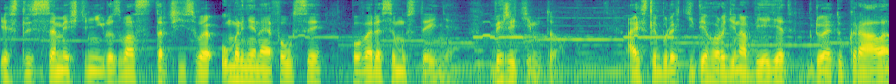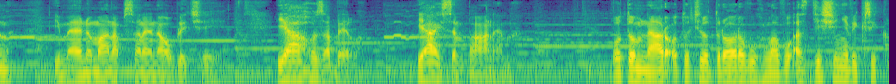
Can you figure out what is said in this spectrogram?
Jestli sem ještě někdo z vás strčí svoje umrněné fousy, povede se mu stejně. Vyřitím to. A jestli bude chtít jeho rodina vědět, kdo je tu králem, jméno má napsané na obličeji. Já ho zabil. Já jsem pánem. Potom Nár otočil Trórovu hlavu a zděšeně vykřikl.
